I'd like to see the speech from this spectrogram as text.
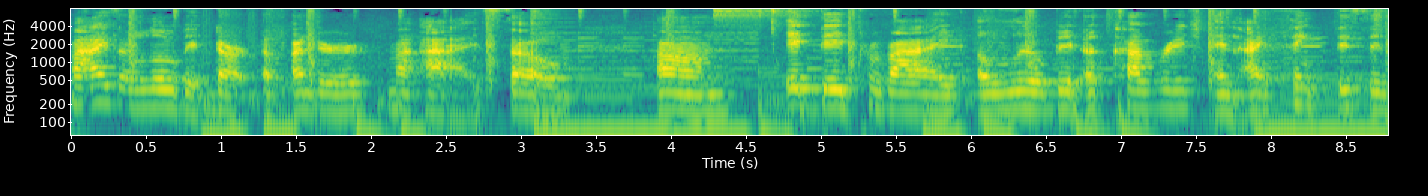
my eyes are a little bit dark up under my eyes. So um, it did provide a little bit of coverage and I think this is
